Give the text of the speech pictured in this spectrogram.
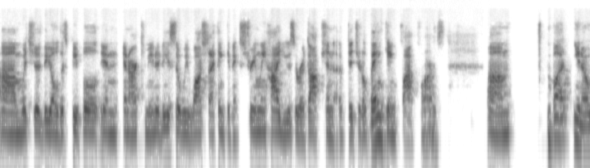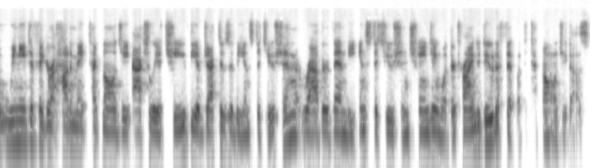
um, which are the oldest people in, in our community. So we watched, I think, an extremely high user adoption of digital banking platforms. Um, but you know we need to figure out how to make technology actually achieve the objectives of the institution rather than the institution changing what they're trying to do to fit what the technology does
